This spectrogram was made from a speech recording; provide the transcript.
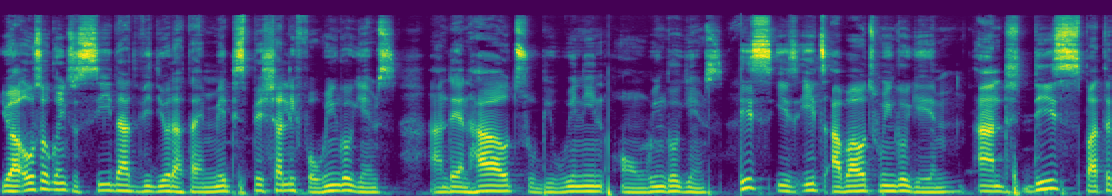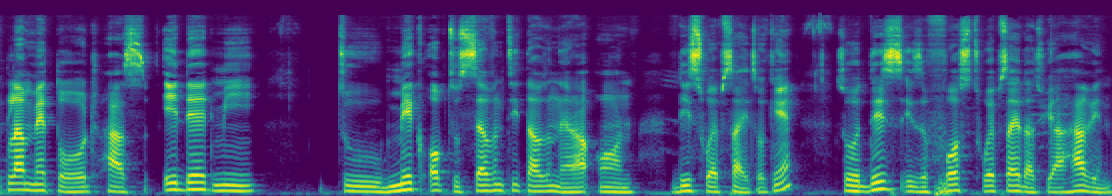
you are also going to see that video that i made specially for wingo games and then how to be winning on wingo games. This is it about wingo game and this particular method has aided me to make up to 70,000 naira on this website okay? So this is the first website that we are having.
